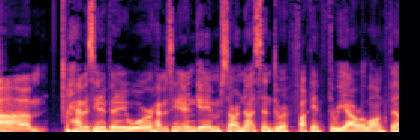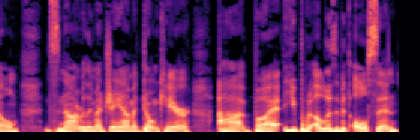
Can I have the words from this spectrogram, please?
Um, I haven't seen Infinity War. Haven't seen Endgame. So I'm not sitting through a fucking three hour long film. It's not really my jam. I don't care. Uh, but you put Elizabeth Olsen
